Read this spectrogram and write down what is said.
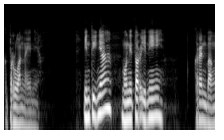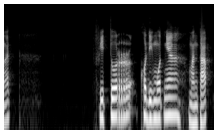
keperluan lainnya. Intinya, monitor ini keren banget. Fitur coding mode-nya mantap.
